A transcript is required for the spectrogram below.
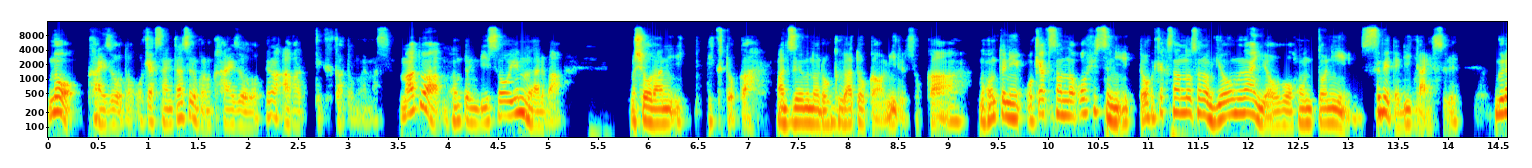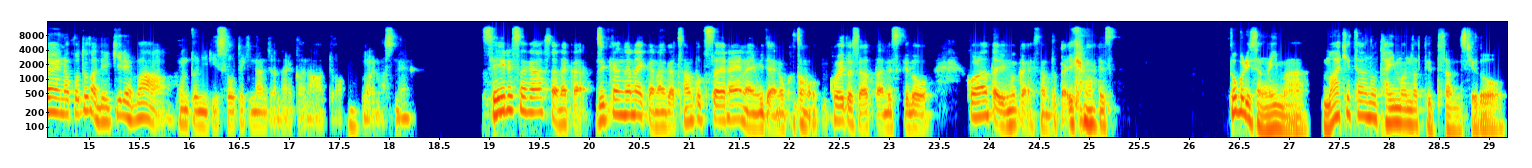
の解像度、お客さんに対するこの解像度っていうのは上がっていくかと思います。まあ、あとは本当に理想を言うのであれば、商談に行くとか、まあ、ズームの録画とかを見るとか、もう本当にお客さんのオフィスに行って、お客さんのその業務内容を本当に全て理解するぐらいなことができれば、本当に理想的なんじゃないかなとは思いますね。セールスがさ、なんか時間がないかなんかちゃんと伝えられないみたいなことも声としてあったんですけど、このあたり向井さんとかいかがですか？戸栗さんが今、マーケターの怠慢だって言ってたんですけど、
